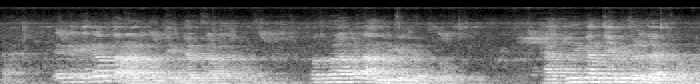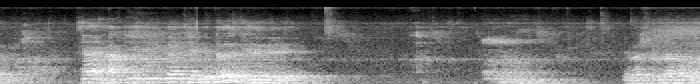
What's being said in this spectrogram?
হ্যাঁ এটাও তারা তারা প্রথমে আমরা ডান দিকে ধরবো হ্যাঁ দুই কান চেপে ধরে রাখব হ্যাঁ হাত দিয়ে দুই কান চেপে ধরে ধীরে ধীরে। এবার সোজা হলো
